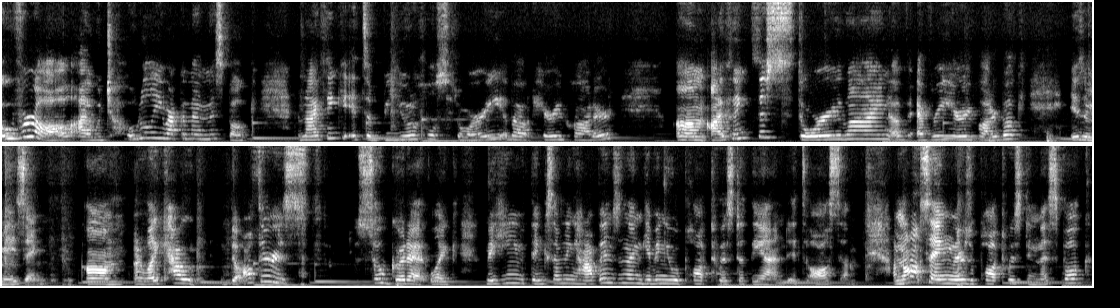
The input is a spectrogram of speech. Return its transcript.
Overall, I would totally recommend this book, and I think it's a beautiful story about Harry Potter. Um, I think the storyline of every Harry Potter book is amazing. Um, I like how the author is so good at like making you think something happens and then giving you a plot twist at the end. It's awesome. I'm not saying there's a plot twist in this book,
